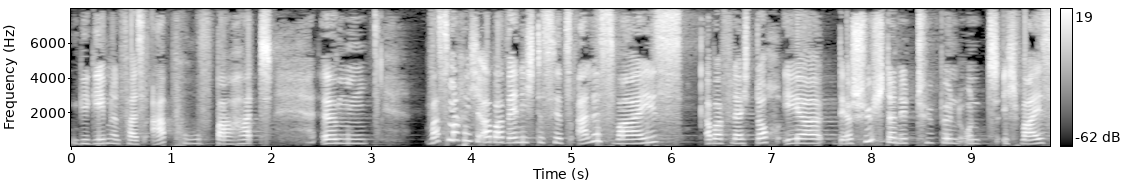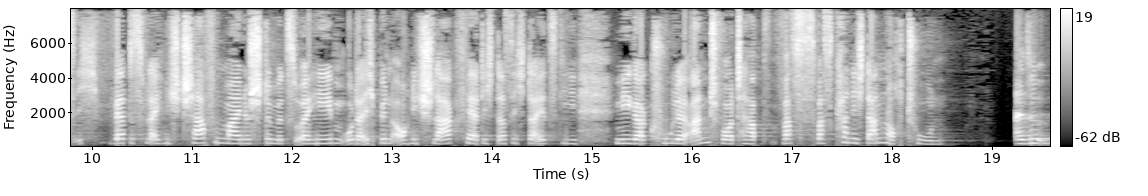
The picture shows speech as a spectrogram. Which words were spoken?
gegebenenfalls abrufbar hat. Ähm, was mache ich aber, wenn ich das jetzt alles weiß aber vielleicht doch eher der schüchterne Typ bin und ich weiß, ich werde es vielleicht nicht schaffen, meine Stimme zu erheben oder ich bin auch nicht schlagfertig, dass ich da jetzt die mega coole Antwort habe. Was, was kann ich dann noch tun? Also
